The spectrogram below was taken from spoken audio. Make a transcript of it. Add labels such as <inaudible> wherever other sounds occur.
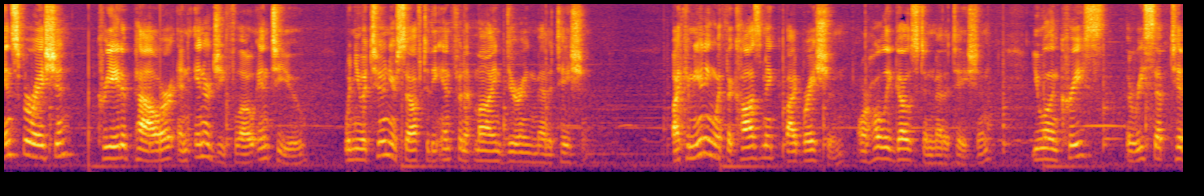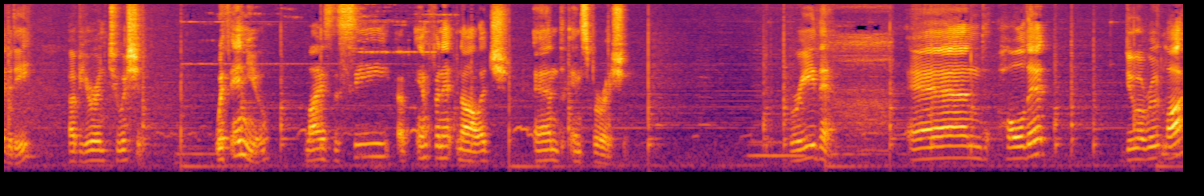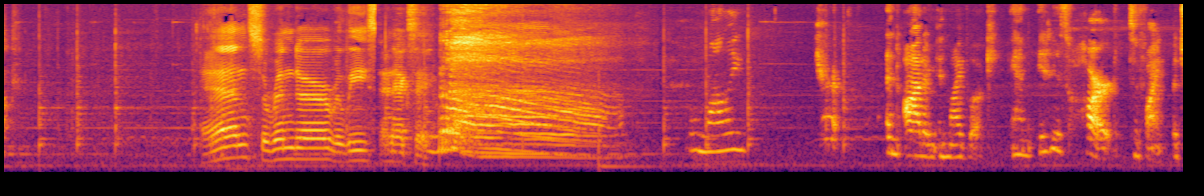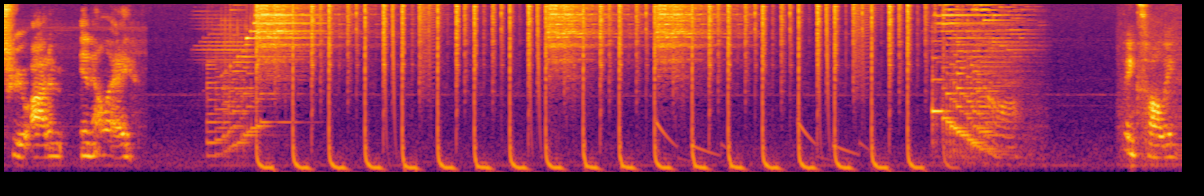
Inspiration, creative power, and energy flow into you when you attune yourself to the infinite mind during meditation. By communing with the cosmic vibration or Holy Ghost in meditation, you will increase the receptivity of your intuition. Within you lies the sea of infinite knowledge and inspiration. Breathe in and hold it. Do a root lock. And surrender, release, and exhale. Oh, Molly, you're an autumn in my book, and it is hard to find a true autumn in LA. Thanks, Holly.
